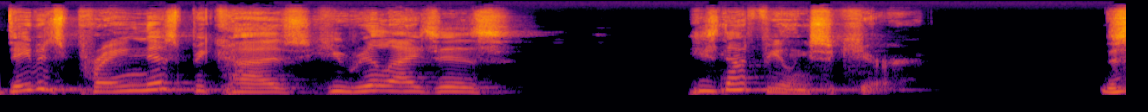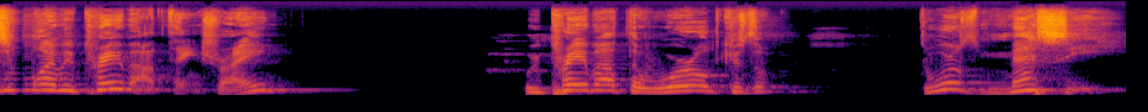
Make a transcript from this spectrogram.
David's praying this because he realizes he's not feeling secure. This is why we pray about things, right? We pray about the world because the, the world's messy.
